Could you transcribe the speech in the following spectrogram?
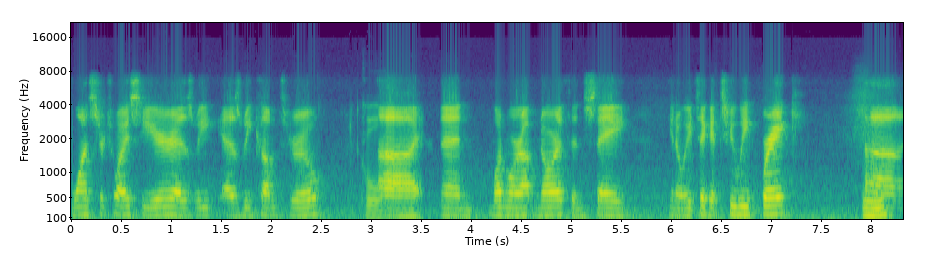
once or twice a year as we as we come through. cool. Uh, and then when we're up north and say, you know, we take a two week break Mhm. uh,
